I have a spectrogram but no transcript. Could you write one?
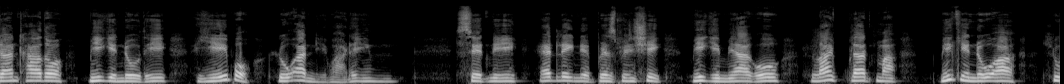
ဒန်းထားသော မိခင်တို့သည်အရေးပေါ်လိုအပ်နေပါတယ်။ Sydney, Adelaide နဲ့ Brisbane ရှိမိခင်များကို Life Blood မှမိခင်တို့အားလှူ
